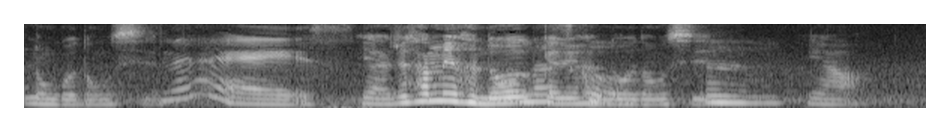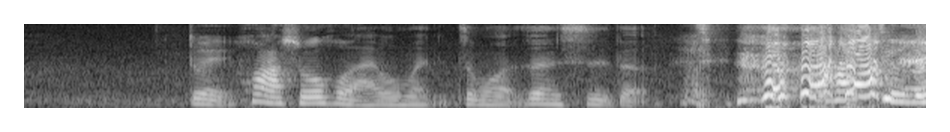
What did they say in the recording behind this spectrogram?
弄过东西。Nice。Yeah，就他们有很多、感觉很多东西。嗯，Yeah，对，话说回来，我们怎么认识的？因为你们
